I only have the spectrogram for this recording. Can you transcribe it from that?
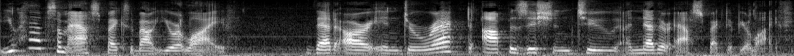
You have some aspects about your life that are in direct opposition to another aspect of your life.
